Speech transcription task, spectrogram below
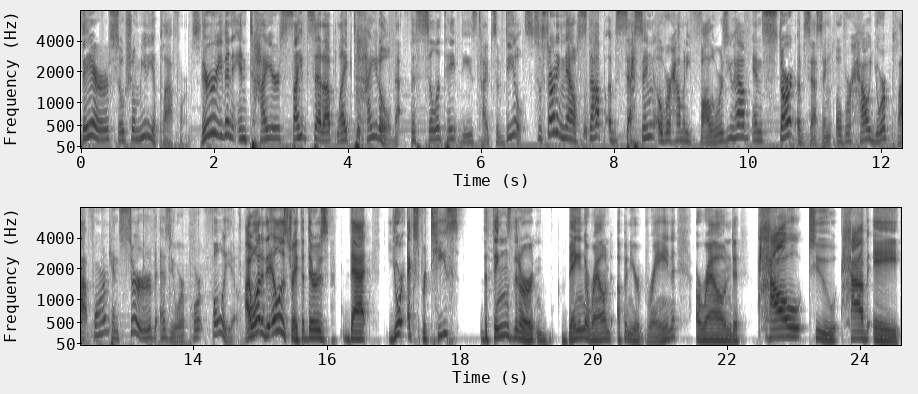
their social media platforms. There are even entire sites set up like Tidal that facilitate these types of deals. So starting now, stop obsessing over how many followers you have and start obsessing over how your platform can serve as your portfolio. I wanted to illustrate that there's that your expertise, the things that are banging around up in your brain around how to have a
